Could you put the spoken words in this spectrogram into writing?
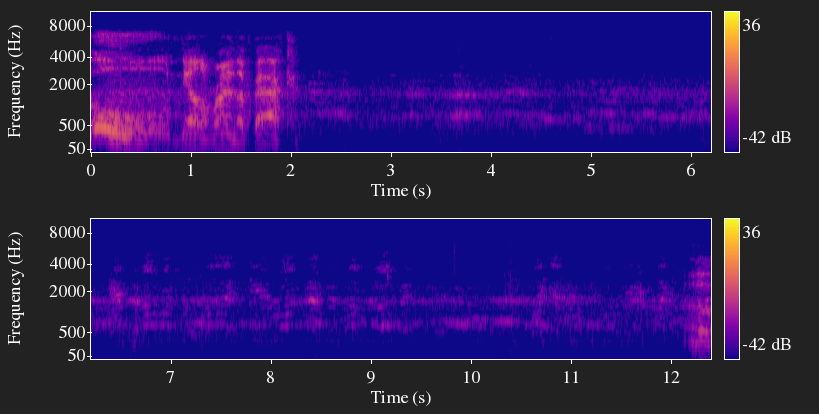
Oh, nailed him right in the back. Oh.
